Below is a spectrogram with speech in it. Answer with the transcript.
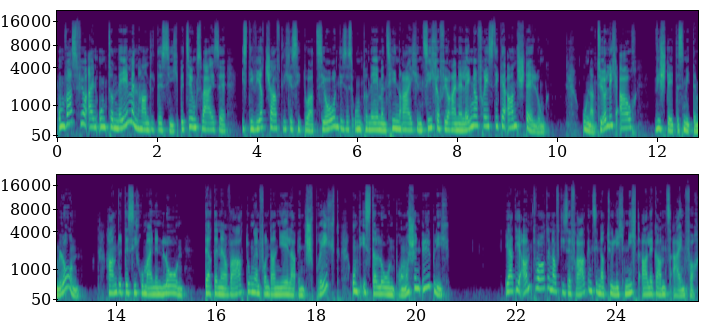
Um was für ein Unternehmen handelt es sich, beziehungsweise ist die wirtschaftliche Situation dieses Unternehmens hinreichend sicher für eine längerfristige Anstellung? Und natürlich auch, wie steht es mit dem Lohn? Handelt es sich um einen Lohn, der den Erwartungen von Daniela entspricht und ist der Lohn branchenüblich? Ja, die Antworten auf diese Fragen sind natürlich nicht alle ganz einfach.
